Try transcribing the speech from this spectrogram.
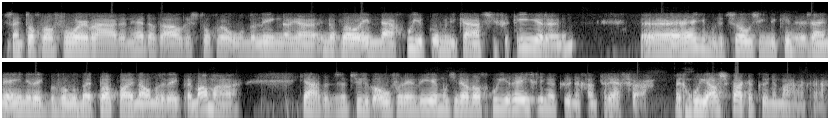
zijn toch wel voorwaarden hè, dat de ouders toch wel onderling nou ja, nog wel in nou, goede communicatie verkeren. Uh, hè, je moet het zo zien, de kinderen zijn de ene week bijvoorbeeld bij papa en de andere week bij mama. Ja, dat is natuurlijk over en weer moet je dan wel goede regelingen kunnen gaan treffen. En goede afspraken kunnen maken.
